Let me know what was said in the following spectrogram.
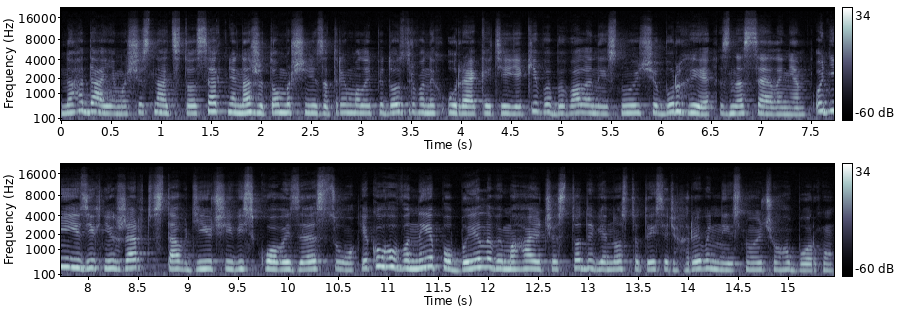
Нагадаємо, 16 серпня на Житомирщині затримали підозрюваних у рекеті, які вибивали неіснуючі борги з населення. Однією з їхніх жертв став діючий військовий ЗСУ, якого вони побили, вимагаючи 190 тисяч гривень неіснуючого боргу.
